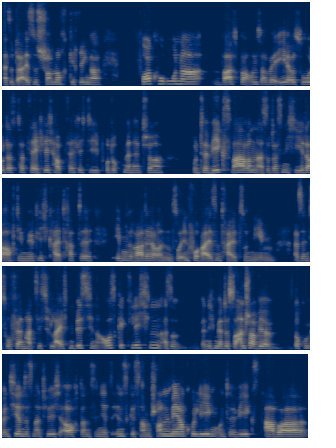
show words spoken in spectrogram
Also da ist es schon noch geringer. Vor Corona war es bei uns aber eher so, dass tatsächlich hauptsächlich die Produktmanager unterwegs waren, also dass nicht jeder auch die Möglichkeit hatte, eben gerade an so Inforeisen teilzunehmen. Also insofern hat sich vielleicht ein bisschen ausgeglichen. Also wenn ich mir das so anschaue, wir dokumentieren das natürlich auch, dann sind jetzt insgesamt schon mehr Kollegen unterwegs, aber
